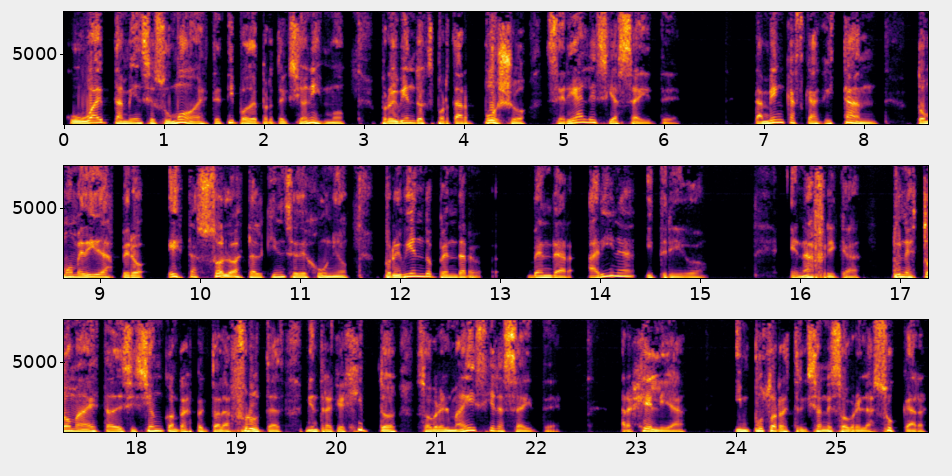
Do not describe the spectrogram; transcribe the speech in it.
Kuwait también se sumó a este tipo de proteccionismo, prohibiendo exportar pollo, cereales y aceite. También Kazajistán tomó medidas, pero estas solo hasta el 15 de junio, prohibiendo vender, vender harina y trigo. En África, Túnez toma esta decisión con respecto a las frutas, mientras que Egipto sobre el maíz y el aceite. Argelia impuso restricciones sobre el azúcar,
